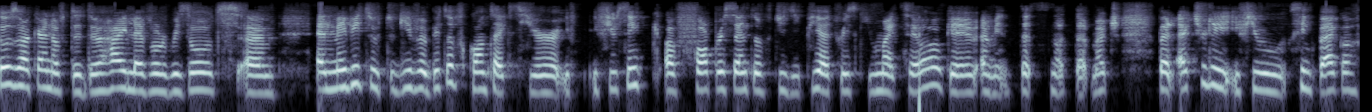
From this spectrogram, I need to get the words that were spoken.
those are kind of the, the high level results. Um, and maybe to, to give a bit of context here, if, if you think of 4% of GDP at risk, you might say, oh, okay, I mean, that's not that much. But actually, if you think back of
